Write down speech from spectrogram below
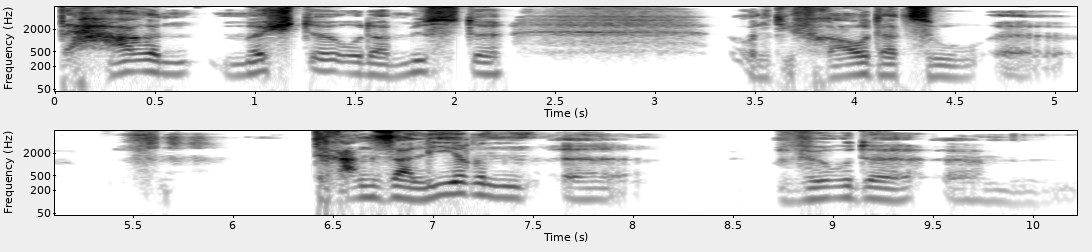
beharren möchte oder müsste und die Frau dazu äh, drangsalieren äh, würde, ähm,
